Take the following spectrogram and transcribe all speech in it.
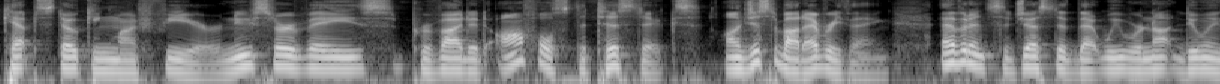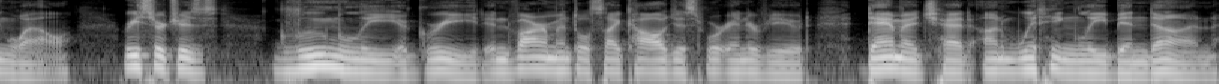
kept stoking my fear. New surveys provided awful statistics on just about everything. Evidence suggested that we were not doing well. Researchers gloomily agreed. Environmental psychologists were interviewed. Damage had unwittingly been done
